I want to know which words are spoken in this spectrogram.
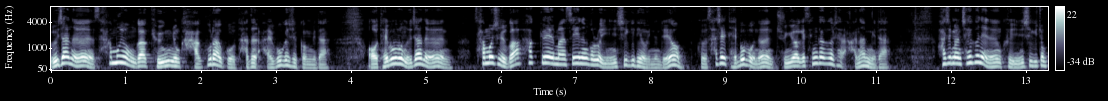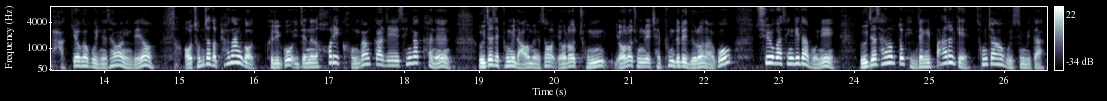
의자는 사무용과 교육용 가구라고 다들 알고 계실 겁니다. 어, 대부분 의자는 사무실과 학교에만 쓰이는 걸로 인식이 되어 있는데요. 그 사실 대부분은 중요하게 생각을 잘 안 합니다. 하지만 최근에는 그 인식이 좀 바뀌어가고 있는 상황인데요. 어, 점차 더 편한 것 그리고 이제는 허리 건강까지 생각하는 의자 제품이 나오면서 여러 종 여러 종류의 제품들이 늘어나고 수요가 생기다 보니 의자 산업도 굉장히 빠르게 성장하고 있습니다.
